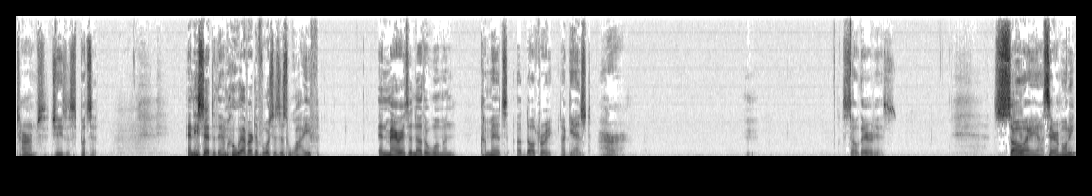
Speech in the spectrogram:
terms Jesus puts it. And he said to them, Whoever divorces his wife and marries another woman commits adultery against her. Hmm. So there it is. So a uh, ceremony,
